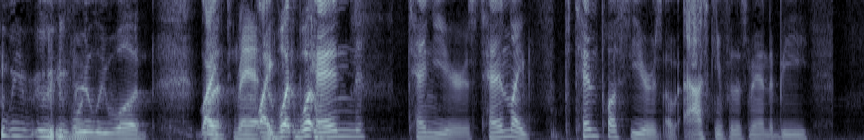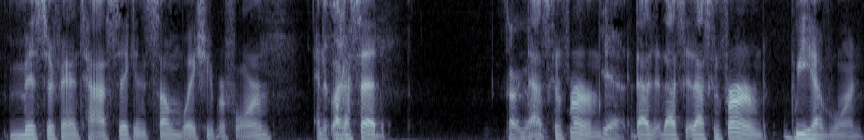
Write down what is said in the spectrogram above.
we, we really won. Like But, man, like what what 10, 10 years, ten like ten plus years of asking for this man to be Mister Fantastic in some way, shape, or form. and it's Like like, I said, sorry, go on. that's confirmed. Yeah. that's that's that's confirmed. We have won.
